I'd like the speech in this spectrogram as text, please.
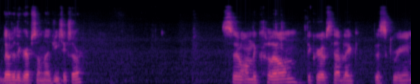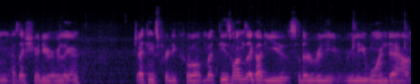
those are the grips on the G6R. So on the clone, the grips have like the screen as I showed you earlier, which I think is pretty cool. But these ones I got used, so they're really, really worn down.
